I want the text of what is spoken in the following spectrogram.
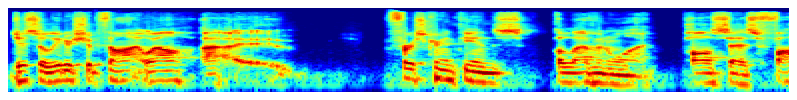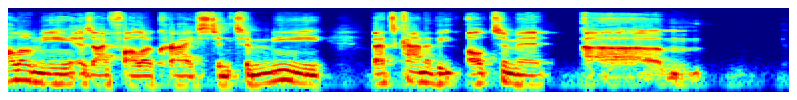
Just a leadership thought. Well, uh, 1 Corinthians 11 1, Paul says, Follow me as I follow Christ. And to me, that's kind of the ultimate um,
